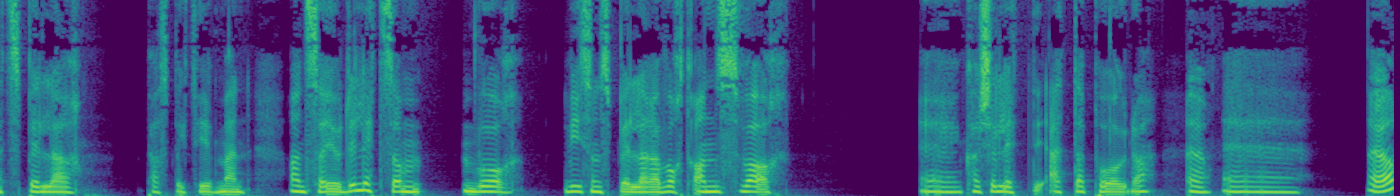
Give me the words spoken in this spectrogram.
et spillerperspektiv, men anser jo det litt som vår, vi som spillere, vårt ansvar, eh, kanskje litt etterpå òg, da. Ja. Eh, Ja.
